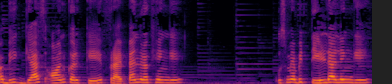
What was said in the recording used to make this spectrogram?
अभी गैस ऑन करके फ्राई पैन रखेंगे। उसमें अभी तेल डालेंगे।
